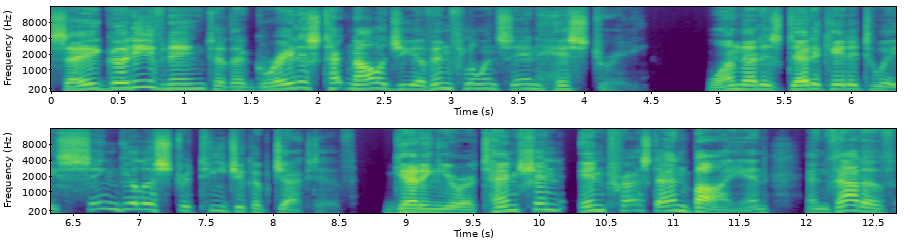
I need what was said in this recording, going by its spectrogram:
Say good evening to the greatest technology of influence in history, one that is dedicated to a singular strategic objective getting your attention, interest, and buy in, and that of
